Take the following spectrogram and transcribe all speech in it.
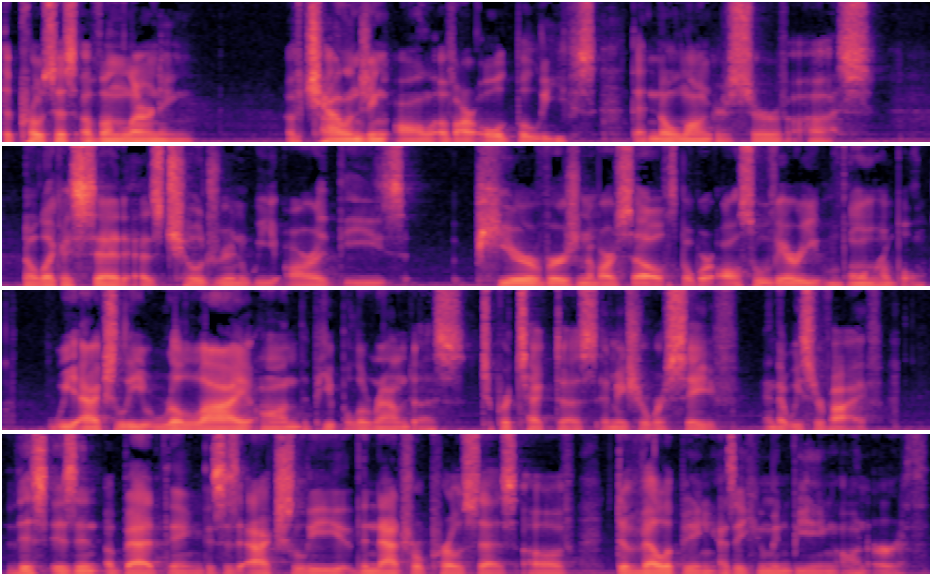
the process of unlearning, of challenging all of our old beliefs that no longer serve us. You know, like I said, as children, we are these pure version of ourselves, but we're also very vulnerable. We actually rely on the people around us to protect us and make sure we're safe and that we survive. This isn't a bad thing. This is actually the natural process of developing as a human being on earth.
